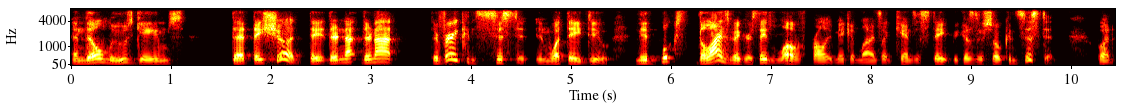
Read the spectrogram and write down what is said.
and they'll lose games that they should. They they're not they're not they're very consistent in what they do. And the books, the lines makers, they love probably making lines like Kansas State because they're so consistent. But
